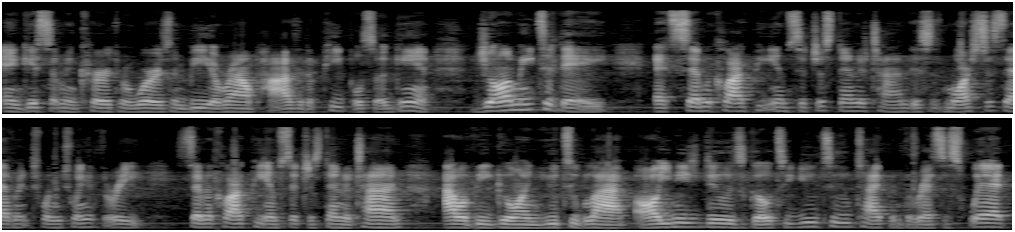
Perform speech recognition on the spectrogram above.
and get some encouragement words and be around positive people. So again, join me today at 7 o'clock p.m. Central Standard Time. This is March the 7th, 2023, 7 o'clock p.m. Central Standard Time. I will be going YouTube Live. All you need to do is go to YouTube, type in Theresa Sweat.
